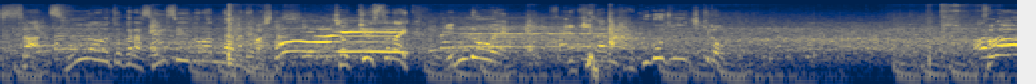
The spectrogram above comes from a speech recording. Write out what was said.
さあツーアウトから先制のランナーが出ました。直球ストライク。インローへ。いきなり151キロ。ファー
